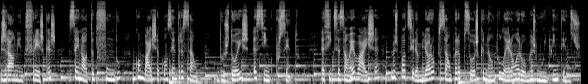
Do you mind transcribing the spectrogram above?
geralmente frescas, sem nota de fundo, com baixa concentração, dos 2 a 5%. A fixação é baixa, mas pode ser a melhor opção para pessoas que não toleram aromas muito intensos.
